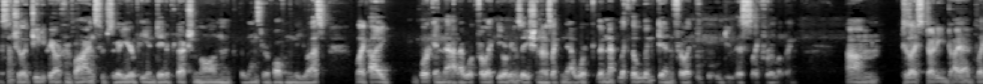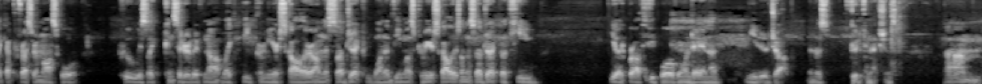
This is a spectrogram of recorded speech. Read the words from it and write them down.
essentially like GDPR compliance, which is like a European data protection law and like the ones that are evolving in the US. Like I work in that. I work for like the organization that is like network, the net, like the LinkedIn for like people who do this like for a living. Um, cause I studied, I had like a professor in law school who is like considered, if not like the premier scholar on this subject, one of the most premier scholars on the subject. Like he, he like brought these people over one day and I needed a job and it was good connections. Um,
